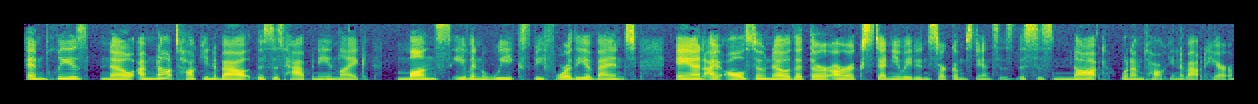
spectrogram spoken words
and please know, I'm not talking about this is happening like months, even weeks before the event. And I also know that there are extenuating circumstances. This is not what I'm talking about here.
